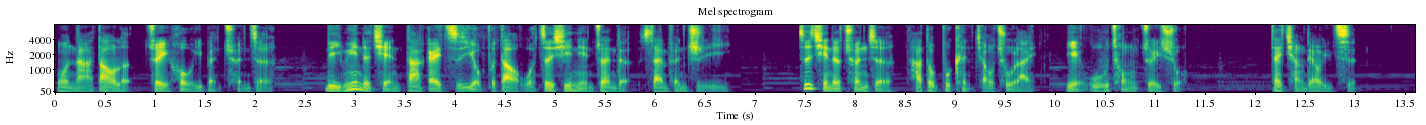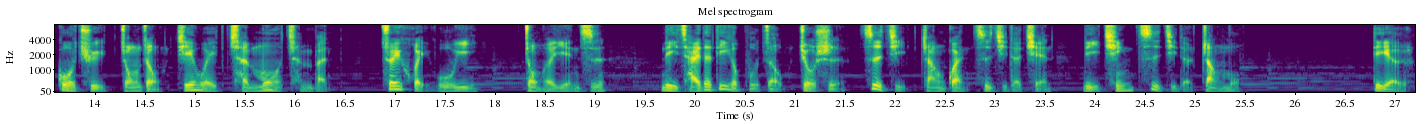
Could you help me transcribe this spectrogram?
我拿到了最后一本存折，里面的钱大概只有不到我这些年赚的三分之一。之前的存折他都不肯交出来，也无从追索。再强调一次。过去种种皆为沉没成本，追悔无益。总而言之，理财的第一个步骤就是自己掌管自己的钱，理清自己的账目。第二，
